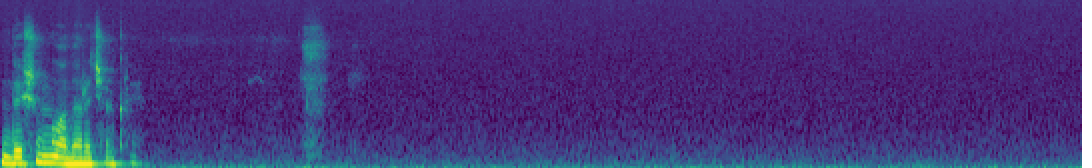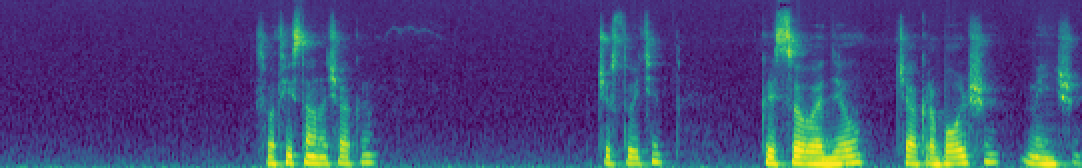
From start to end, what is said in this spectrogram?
Дышим Муладхара чакрой. Сватхистана чакра. Чувствуете? Крестцовый отдел, чакра больше, меньше.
